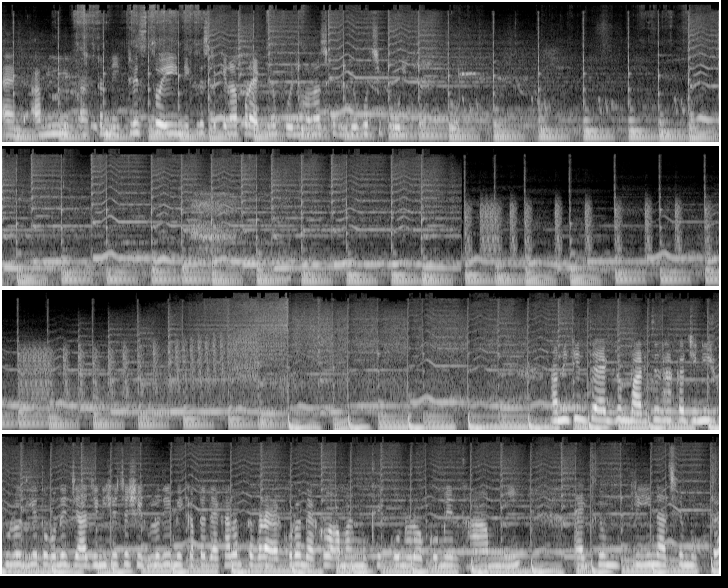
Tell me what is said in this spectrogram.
অ্যান্ড আমি একটা নেকলেস তো এই নেকলেসটা কেনার পর একদিন পরিমাণ আজকে ভিডিও করছি, পরি। তো আমি কিন্তু একদম বাড়িতে থাকা জিনিসগুলো দিয়ে তোমাদের যা জিনিস আছে সেগুলো দিয়ে মেকআপটা দেখালাম। তোমরা এখনও দেখো আমার মুখে কোনো রকমের ঘাম নেই। একদম ক্লিন আছে মুখটা।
